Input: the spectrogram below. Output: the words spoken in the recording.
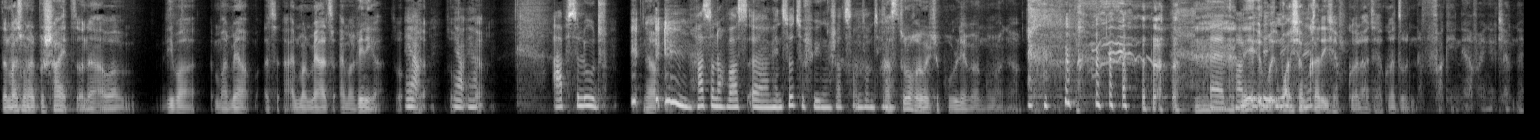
dann weiß man halt Bescheid, so, ne, aber lieber mal mehr als einmal mehr als einmal weniger. So, Ja, äh, so, ja, ja. Absolut. ja. Hast du noch was äh, hinzuzufügen, Schatz, zu unserem Thema? Hast du noch irgendwelche Probleme irgendwann mal gehabt? Äh, Nee, übrigens, boah, ich habe ne? gerade, ich habe Leute, ich habe gerade so eine fucking Nerv eingeklemmt. Ne?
